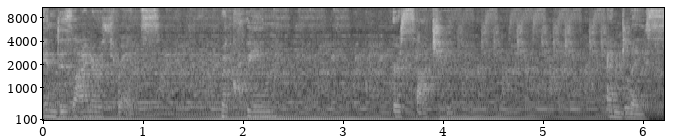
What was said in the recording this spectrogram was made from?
in designer threads, McQueen, Versace, and lace.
